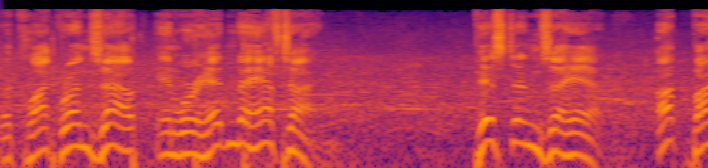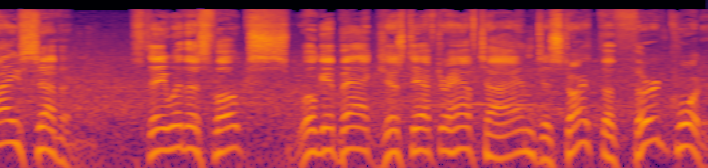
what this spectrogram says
The clock runs out, and we're heading to halftime. Pistons ahead up by seven. Stay with us, folks. We'll get back just after halftime to start the third quarter.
